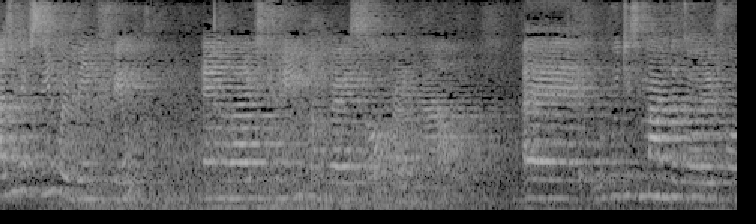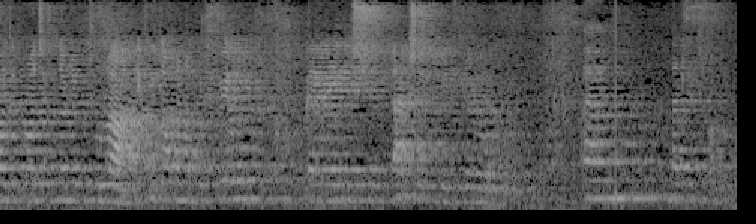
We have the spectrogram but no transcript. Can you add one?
as you have seen, we're being filmed and live streamed on Periscope right now, uh, which is mandatory for the project in order to run. If you don't want to be filmed, uh, you should actually leave the room. Um, that's it from me.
